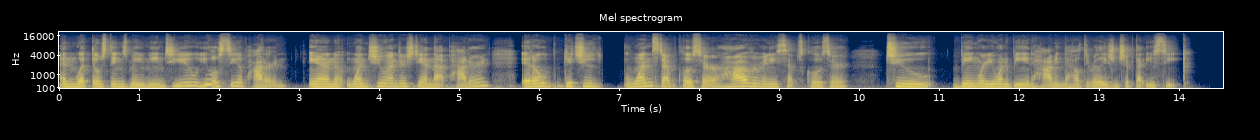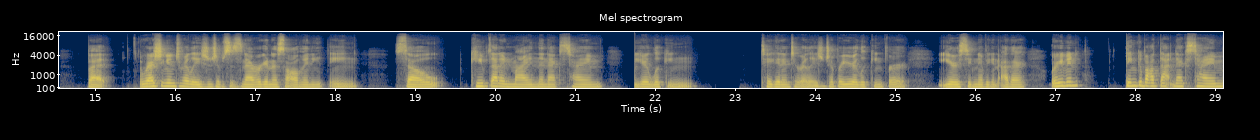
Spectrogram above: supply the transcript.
and what those things may mean to you you'll see a pattern. And once you understand that pattern it'll get you one step closer however many steps closer to being where you want to be and having the healthy relationship that you seek. But rushing into relationships is never going to solve anything. So keep that in mind the next time you're looking to get into a relationship or you're looking for your significant other or even think about that next time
